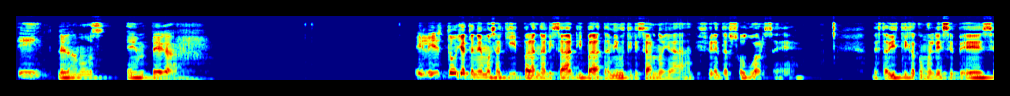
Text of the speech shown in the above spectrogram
y le damos en pegar. Y listo, ya tenemos aquí para analizar y para también utilizar ya diferentes softwares eh, de estadística como el SPS,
